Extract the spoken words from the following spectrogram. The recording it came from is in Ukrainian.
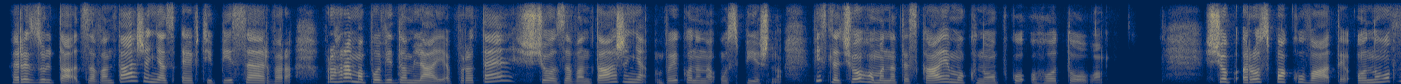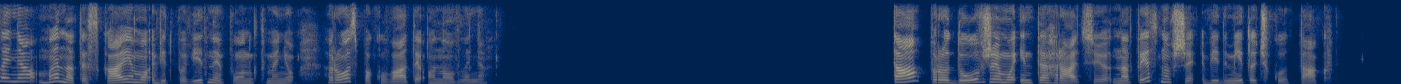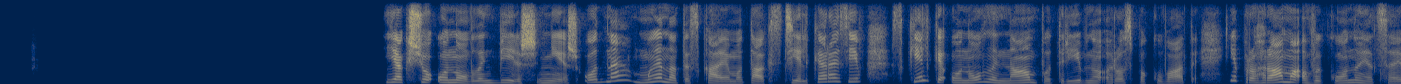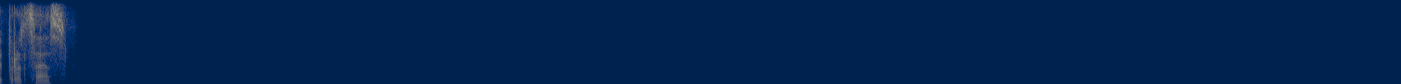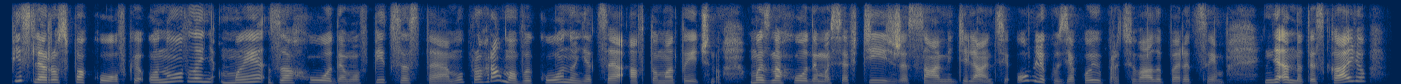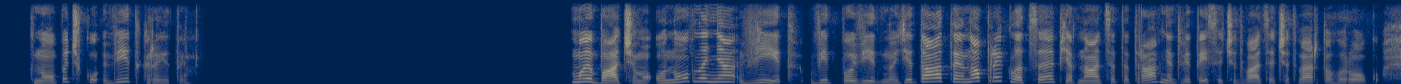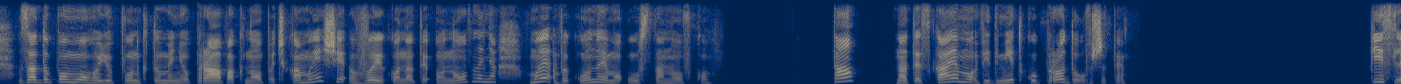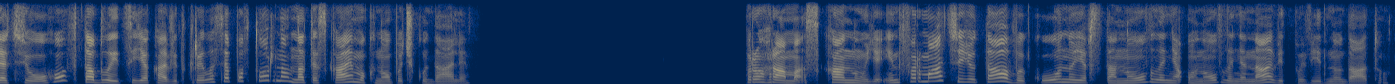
Результат завантаження з FTP сервера. Програма повідомляє про те, що завантаження виконано успішно, після чого ми натискаємо кнопку Готово. Щоб розпакувати оновлення, ми натискаємо відповідний пункт меню Розпакувати оновлення. Та продовжуємо інтеграцію, натиснувши відміточку Так. Якщо оновлень більш ніж одне, ми натискаємо так стільки разів, скільки оновлень нам потрібно розпакувати, і програма виконує цей процес. Після розпаковки оновлень ми заходимо в підсистему. Програма виконує це автоматично. Ми знаходимося в тій же самій ділянці обліку, з якою працювали перед цим. Я натискаю кнопочку Відкрити. Ми бачимо оновлення від відповідної дати, наприклад, це 15 травня 2024 року. За допомогою пункту меню Права кнопочка миші Виконати оновлення ми виконуємо установку та натискаємо відмітку Продовжити. Після цього в таблиці, яка відкрилася повторно, натискаємо кнопочку Далі. Програма сканує інформацію та виконує встановлення оновлення на відповідну дату.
